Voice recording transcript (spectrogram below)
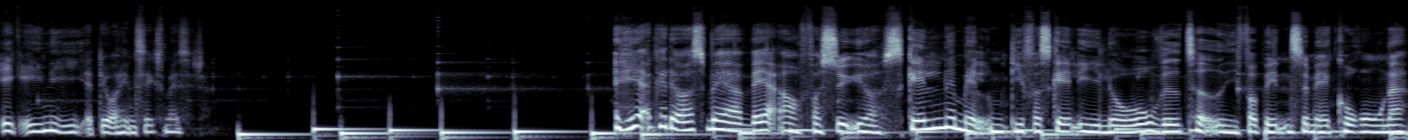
ikke enig i, at det var hensigtsmæssigt. Her kan det også være værd at forsøge at skelne mellem de forskellige love vedtaget i forbindelse med corona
